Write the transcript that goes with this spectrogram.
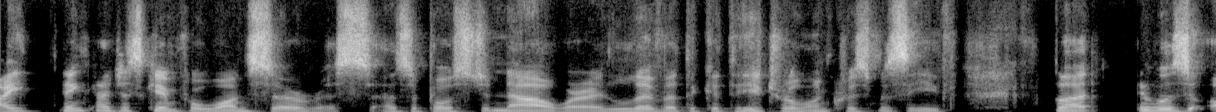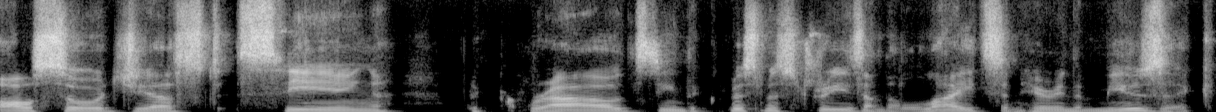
I think I just came for one service as opposed to now where I live at the cathedral on Christmas Eve. But it was also just seeing the crowd, seeing the Christmas trees and the lights and hearing the music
